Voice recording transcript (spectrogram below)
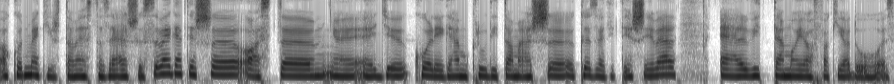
akkor megírtam ezt az első szöveget, és azt egy kollégám Krudi Tamás közvetítésével elvittem a Jaffa kiadóhoz,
